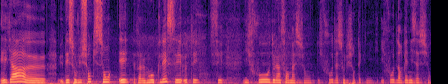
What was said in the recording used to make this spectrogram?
et il y a euh, des solutions qui sont et, enfin le mot clé c'est ET, c'est il faut de l'information, il faut de la solution technique, il faut de l'organisation,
